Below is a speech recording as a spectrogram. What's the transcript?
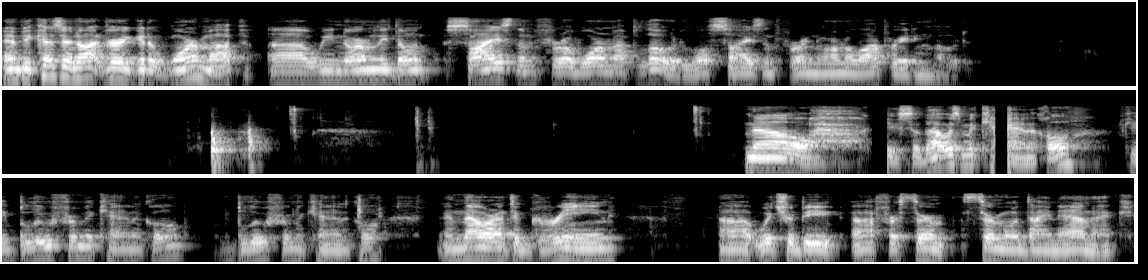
And because they're not very good at warm up, uh, we normally don't size them for a warm up load. We'll size them for a normal operating load. Now, okay, so that was mechanical. Okay, blue for mechanical, blue for mechanical. And now we're into green, uh, which would be uh, for therm thermodynamic.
